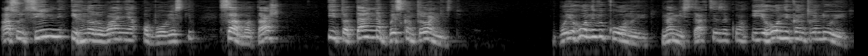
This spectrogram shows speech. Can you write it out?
а суцільне ігнорування обов'язків, саботаж і тотальна безконтрольність. Бо його не виконують на місцях цей закон, і його не контролюють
